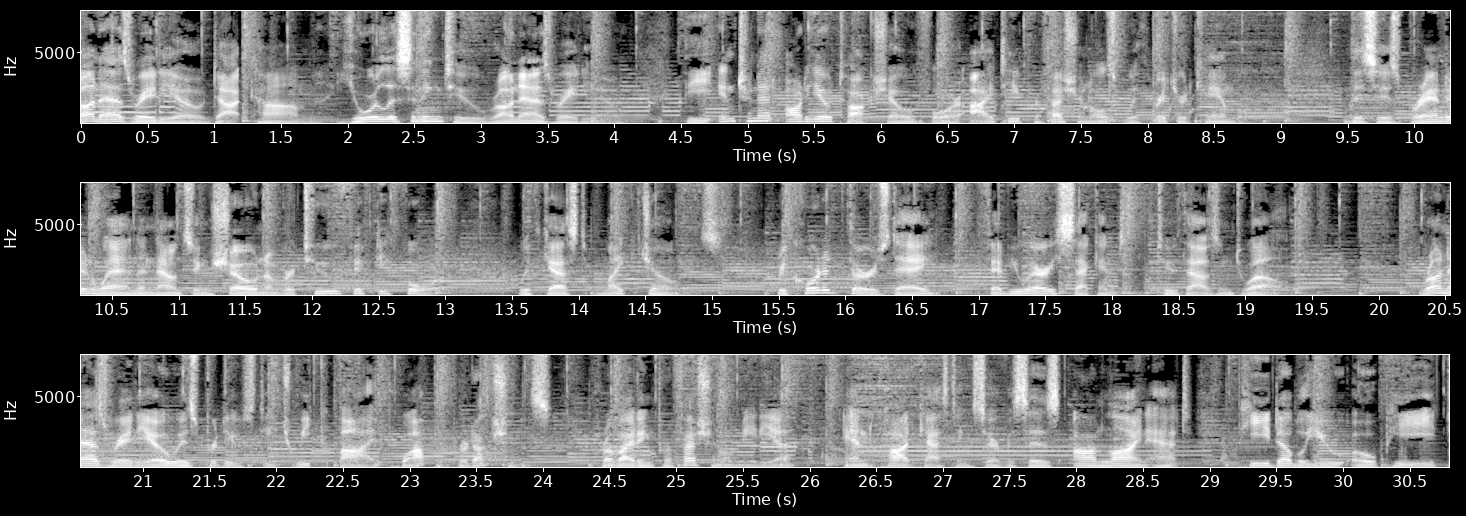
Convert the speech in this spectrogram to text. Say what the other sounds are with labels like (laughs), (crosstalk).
Runasradio.com, you're listening to Run As Radio, the internet audio talk show for IT professionals with Richard Campbell. This is Brandon Wen announcing show number 254 with guest Mike Jones, recorded Thursday, February 2nd, 2012. Run As Radio is produced each week by PWOP Productions, providing professional media and podcasting services online at pwop.com.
